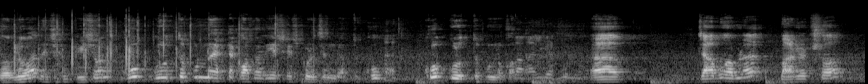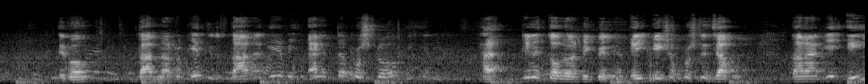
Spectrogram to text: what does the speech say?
ধন্যবাদ এটা ভীষণ খুব গুরুত্বপূর্ণ একটা কথা দিয়ে শেষ করেছেন খুব খুব গুরুত্বপূর্ণ কথা। আহ, যাব আমরা বার্নার্ড শ এবং তার নাটকে, কিন্তু তার আগে আমি একটা প্রশ্ন হ্যাঁ টিনের তলোয়ার বিগ বেলিয়ান, এই, এইসব প্রশ্নে যাব। তার আগে এই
